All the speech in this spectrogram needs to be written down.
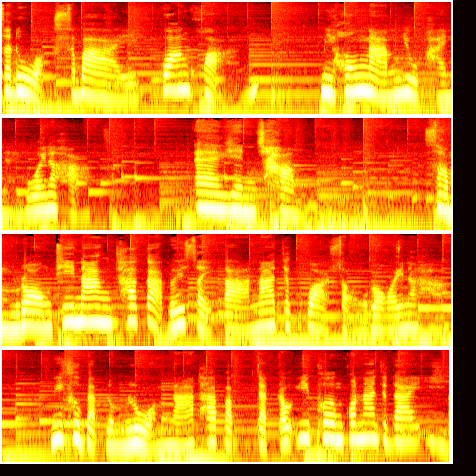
สะดวกสบายกว้างขวาง มีห้องน้ำอยู่ภายในด้วยนะคะ แอร์เย็นฉ่ำสำรองที่นั่งถ้ากะด้วยสายตาน่าจะกว่า 200 นะคะ นี่คือแบบหลวมๆนะ ถ้าแบบจัดเก้าอี้เพิ่มก็น่าจะได้อีก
